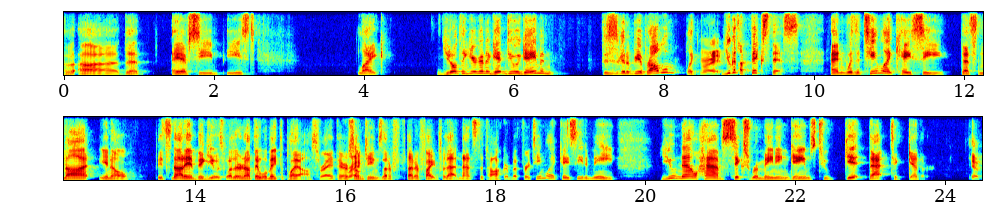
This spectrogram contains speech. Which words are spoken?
uh the AFC East like you don't think you're going to get into a game and this is going to be a problem? Like, right. you got to fix this. And with a team like KC, that's not, you know, it's not ambiguous whether or not they will make the playoffs, right? There are right. some teams that are that are fighting for that, and that's the talker. But for a team like KC, to me, you now have six remaining games to get that together. Yep.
